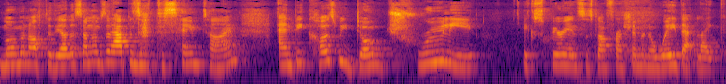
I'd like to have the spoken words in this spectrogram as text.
moment after the other. Sometimes it happens at the same time, and because we don't truly experience this love for Hashem in a way that like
